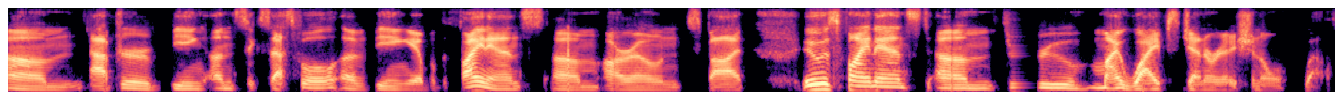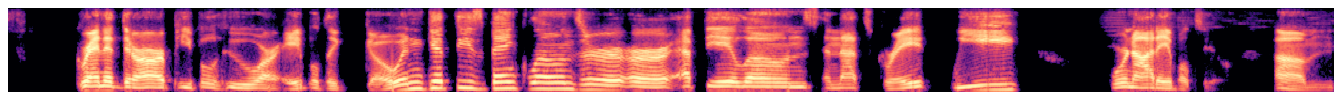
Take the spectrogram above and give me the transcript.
um, after being unsuccessful of being able to finance um, our own spot. It was financed um, through my wife's generational wealth. Granted there are people who are able to go and get these bank loans or, or loans and that's great. We were not able to. Um,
